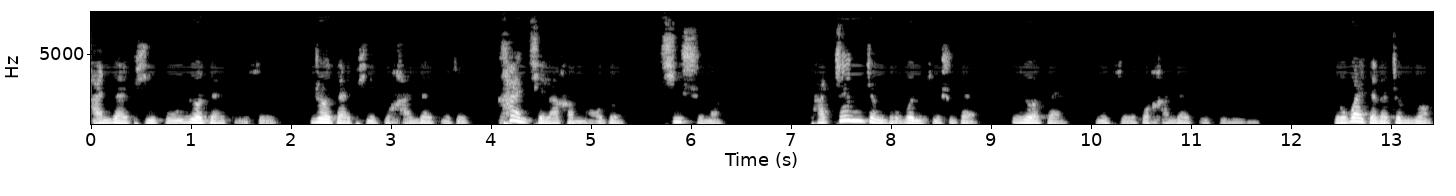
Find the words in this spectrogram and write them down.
寒在皮肤，热在骨髓；热在皮肤，寒在骨髓。看起来很矛盾，其实呢，它真正的问题是在热在骨髓或寒在骨髓里面。这个外在的症状，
